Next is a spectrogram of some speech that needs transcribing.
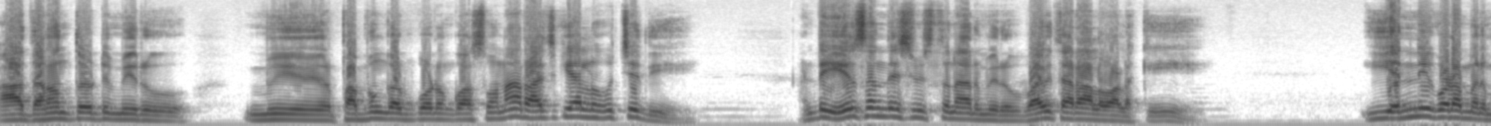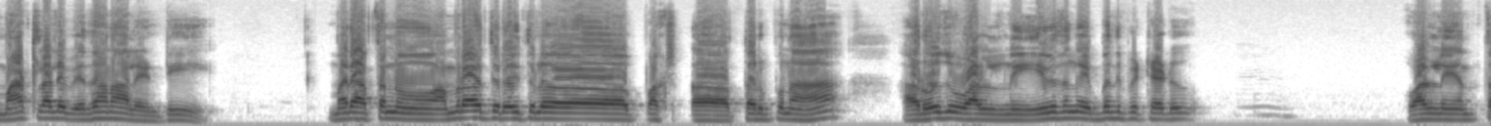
ఆ ధనంతో మీరు మీ పబ్బం గడుపుకోవడం కోసమనా రాజకీయాల్లోకి వచ్చేది? అంటే ఏం సందేశం ఇస్తున్నారు మీరు భావితరాల వాళ్ళకి? ఇవన్నీ కూడా మరి మాట్లాడే విధానాలేంటి? మరి అతను అమరావతి రైతుల పక్ష తరపున ఆ రోజు వాళ్ళని ఏ విధంగా ఇబ్బంది పెట్టాడు? వాళ్ళని ఎంత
